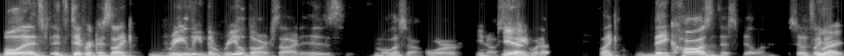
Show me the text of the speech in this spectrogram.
Well, and it's it's different because like really the real dark side is Melissa or you know Spade, Yeah. whatever. Like they caused this villain, so it's like right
